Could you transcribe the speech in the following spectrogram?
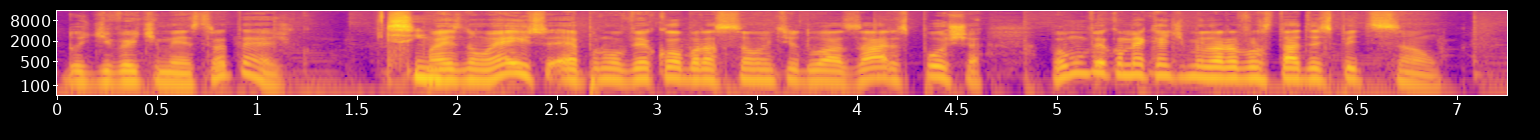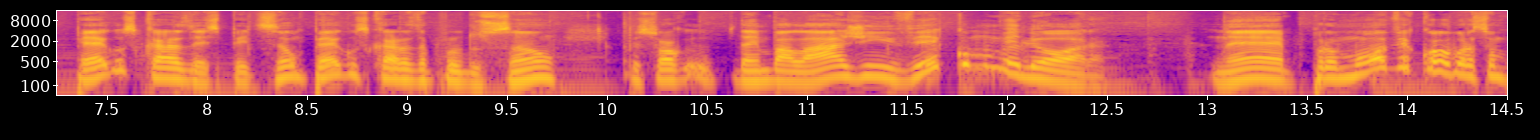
do divertimento estratégico. Sim. Mas não é isso, é promover a colaboração entre duas áreas. Poxa, vamos ver como é que a gente melhora a velocidade da expedição. Pega os caras da expedição, pega os caras da produção, o pessoal da embalagem e vê como melhora. Né? Promove a colaboração.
